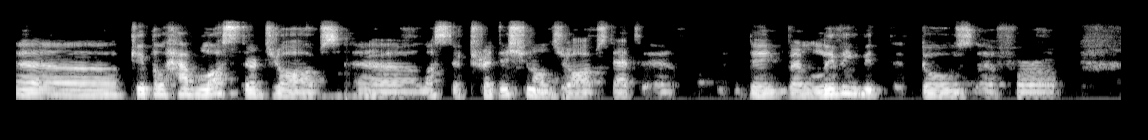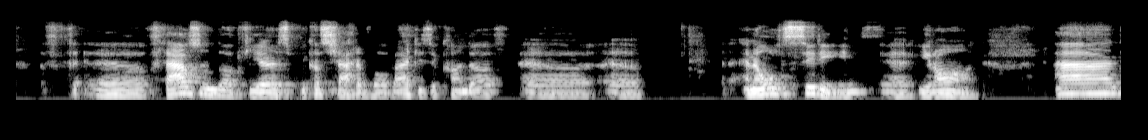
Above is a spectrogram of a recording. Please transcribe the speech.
uh, people have lost their jobs, lost their traditional jobs that they were living with those for uh, thousands of years because Shahr Babak is a kind of uh, uh, an old city in Iran. And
